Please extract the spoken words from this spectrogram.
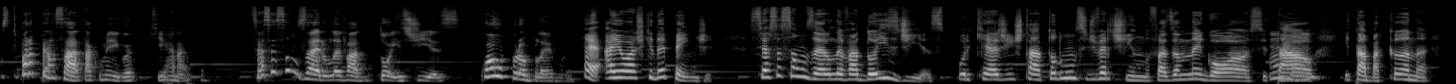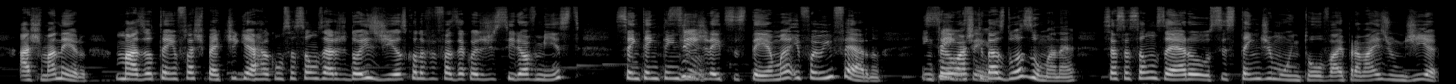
se tu para pensar, tá comigo aqui, Renata? Se a sessão zero levar dois dias, qual o problema? É, aí eu acho que depende. Se a sessão zero levar dois dias, porque a gente tá todo mundo se divertindo, fazendo negócio e uhum. tal, e tá bacana, acho maneiro. Mas eu tenho flashback de guerra com sessão zero de dois dias quando eu fui fazer coisa de City of Mist, sem ter entendido Sim. direito o sistema, e foi o um inferno. Então sim, eu acho sim. que das duas, uma, né? Se a sessão zero se estende muito ou vai para mais de um dia,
